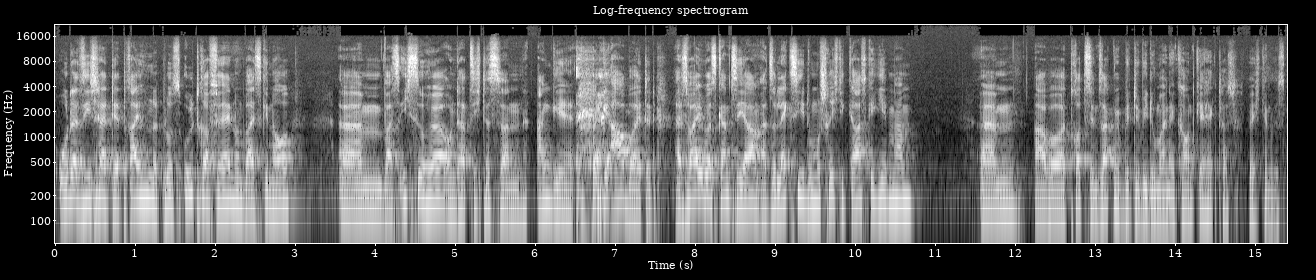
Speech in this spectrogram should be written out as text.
oder sie ist halt der 300 plus Ultra-Fan und weiß genau, ähm, was ich so höre und hat sich das dann ange, angearbeitet. Also es war über das ganze Jahr. Also Lexi, du musst richtig Gas gegeben haben. Ähm, aber trotzdem, sag mir bitte, wie du meinen Account gehackt hast. Will ich gerne wissen.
